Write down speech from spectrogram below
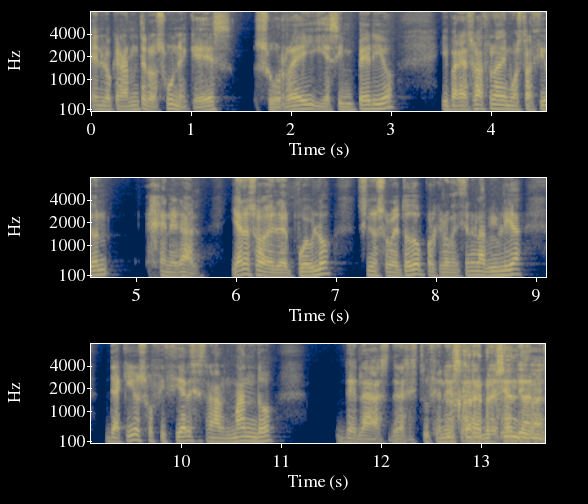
en lo que realmente los une, que es su rey y ese imperio, y para eso hace una demostración general, ya no solo del pueblo, sino sobre todo, porque lo menciona la Biblia, de aquellos oficiales que están al mando de las, de las instituciones los que representan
